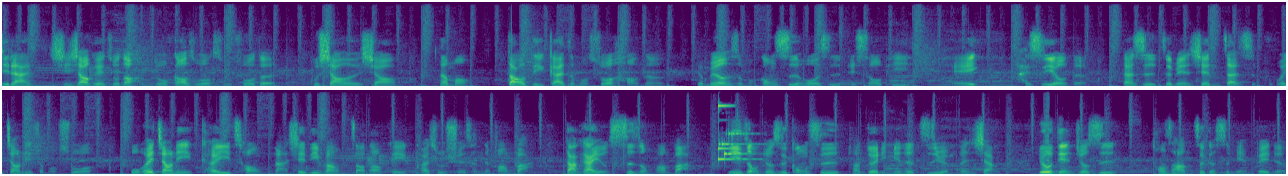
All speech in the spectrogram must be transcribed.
既然行销可以做到很多高手所说的不销而销，那么到底该怎么说好呢？有没有什么公式或是 SOP？哎，还是有的。但是这边先暂时不会教你怎么说，我会教你可以从哪些地方找到可以快速学成的方法。大概有四种方法。第一种就是公司团队里面的资源分享，优点就是。通常这个是免费的，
